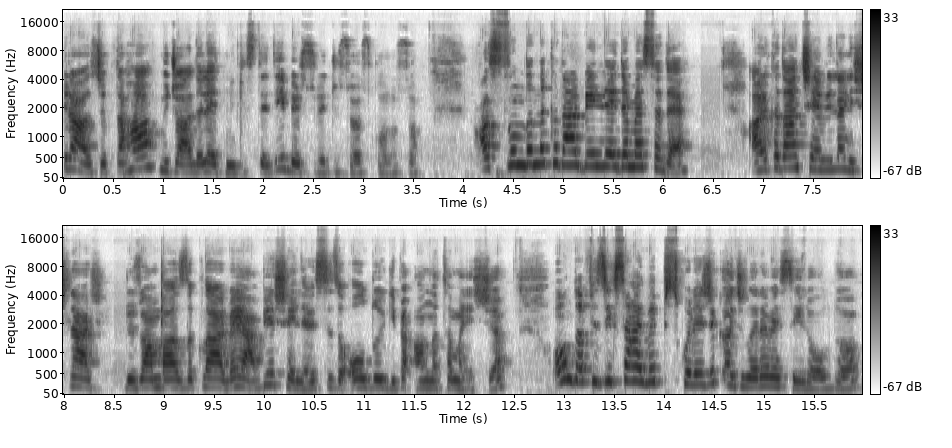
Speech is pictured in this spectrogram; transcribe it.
birazcık daha mücadele etmek istediği bir süreci söz konusu. Aslında ne kadar belli edemese de arkadan çevrilen işler, düzenbazlıklar veya bir şeyleri size olduğu gibi anlatamayışı, onda fiziksel ve psikolojik acılara vesile olduğu,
